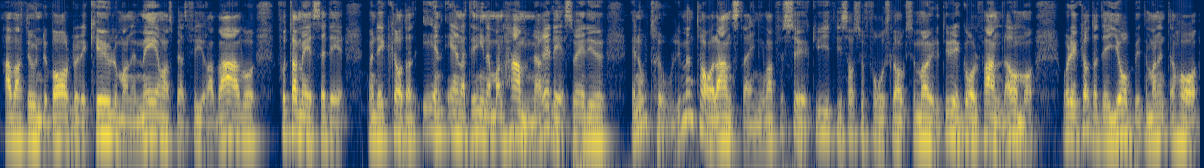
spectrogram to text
har varit underbart och det är kul och man är med och man har spelat fyra varv och får ta med sig det. Men det är klart att en, en, innan man hamnar i det så är det ju en otrolig mental ansträngning. Man försöker ju givetvis ha så få slag som möjligt. Det är det golf handlar om. Och, och det är klart att det är jobbigt när man inte har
